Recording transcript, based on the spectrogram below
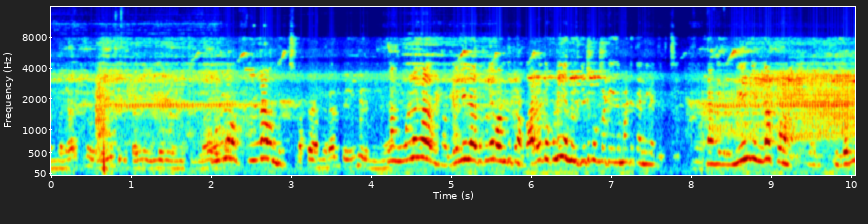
அந்த நேரத்தில் வீட்டுக்கு தண்ணி உள்ளது வந்துச்சுங்களா? ஃபுல்லாக ஃபுல்லாக வந்துடுச்சு அப்போ அந்த நேரத்தில் எங்கே இருந்தீங்க? நாங்கள் உள்ளதான் இருந்தோம். வெளியில் அதுக்குள்ளே வந்துட்டோம். வரதுக்குள்ளே எங்களுக்கு இடுப்பு மட்டும் இது மட்டும் தண்ணி வந்துருச்சு. நாங்கள் இதில் நீங்கிட்டு தான் போனோம். உங்களுக்கு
